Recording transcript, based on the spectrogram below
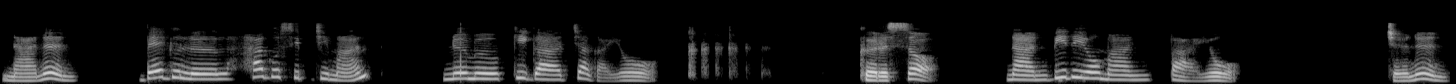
나는 배그를 하고 싶지만 너무 키가 작아요. 그래서 난 비디오만 봐요. 저는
